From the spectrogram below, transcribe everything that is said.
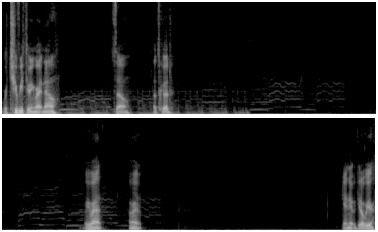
We're 2v3ing right now. So, that's good. Where you at? Alright. Get, get over here.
